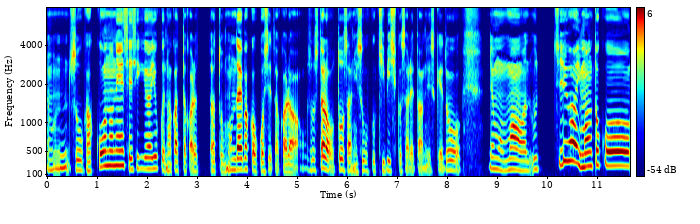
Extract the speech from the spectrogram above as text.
でもそう、学校のね、成績が良くなかったからって、あと問題ばっか起こしてたから、そしたらお父さんにすごく厳しくされたんですけど、でもまあ、うちは今のとこ、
